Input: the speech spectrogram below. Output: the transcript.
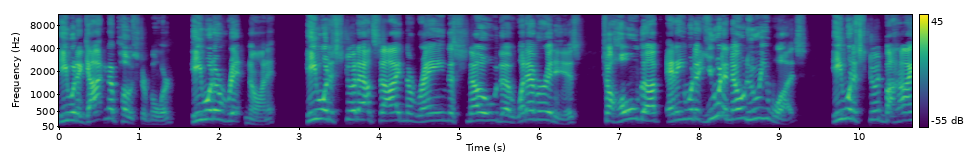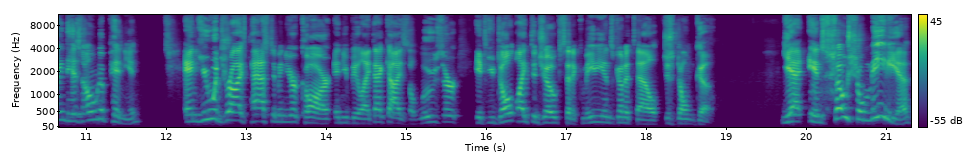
He would have gotten a poster board. He would have written on it. He would have stood outside in the rain, the snow, the whatever it is to hold up, and he would have you would have known who he was. He would have stood behind his own opinion, and you would drive past him in your car, and you'd be like, "That guy's a loser." If you don't like the jokes that a comedian's going to tell, just don't go. Yet in social media,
